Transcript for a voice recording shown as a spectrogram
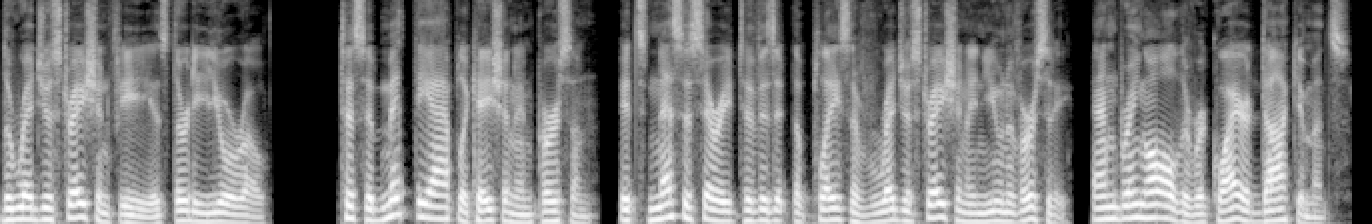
The registration fee is 30 euro. To submit the application in person, it's necessary to visit the place of registration in university and bring all the required documents.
